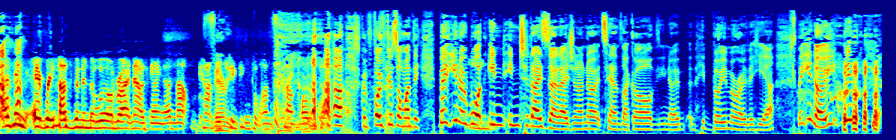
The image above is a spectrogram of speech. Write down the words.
I think every husband in the world right now is going, oh, no, can't Very- do two things at once. Can't good multitask. Can focus on one thing. But you know what? In in today's day and age, and I know it sounds like oh, you know, boomer over here. But you know, with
